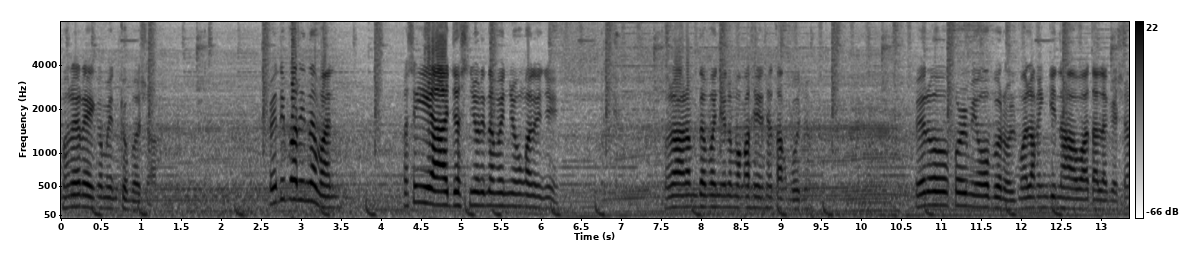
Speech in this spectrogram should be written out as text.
Mare-recommend ko ba siya? Pwede pa rin naman. Kasi i-adjust nyo rin naman yung ano nyo eh. Mararamdaman nyo naman kasi sa takbo nyo. Pero for me overall, malaking ginhawa talaga siya.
